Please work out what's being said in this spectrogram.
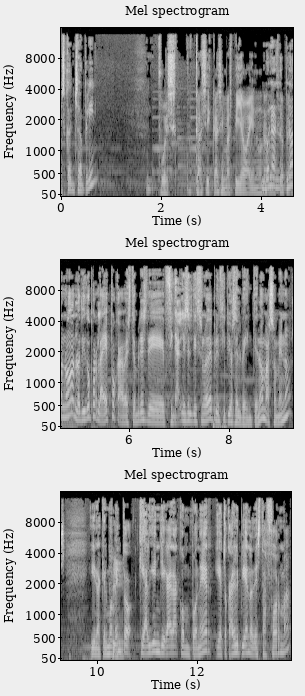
Scott Joplin. Pues casi, casi me has pillado ahí en un Bueno, no, no, lo digo por la época. Este hombre es de finales del 19, principios del 20, ¿no? Más o menos. Y en aquel momento que alguien llegara a componer y a tocar el piano de esta forma,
